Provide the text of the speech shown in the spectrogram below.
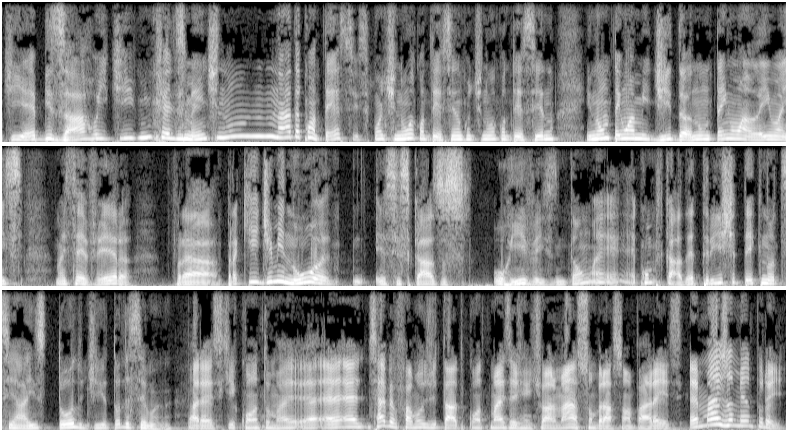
que é bizarro e que, infelizmente, não, nada acontece. Isso continua acontecendo, continua acontecendo, e não tem uma medida, não tem uma lei mais, mais severa para que diminua esses casos horríveis. Então é, é, complicado, é triste ter que noticiar isso todo dia, toda semana. Parece que quanto mais. É, é, é sabe o famoso ditado: quanto mais a gente olha, mais assombração aparece? É mais ou menos por aí.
